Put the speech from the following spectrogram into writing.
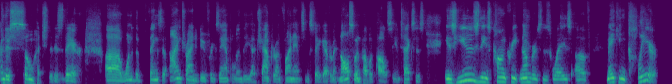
And there's so much that is there. Uh, one of the things that I'm trying to do, for example, in the uh, chapter on financing state government and also in public policy in Texas, is use these concrete numbers as ways of making clear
